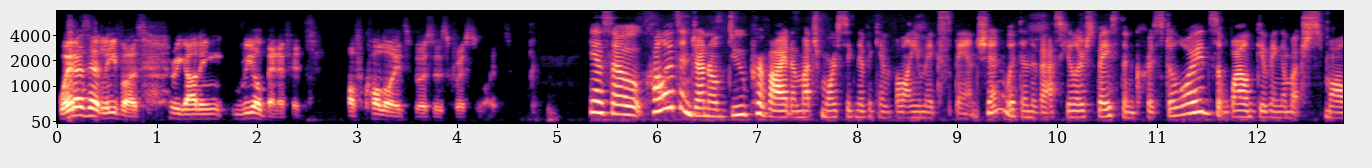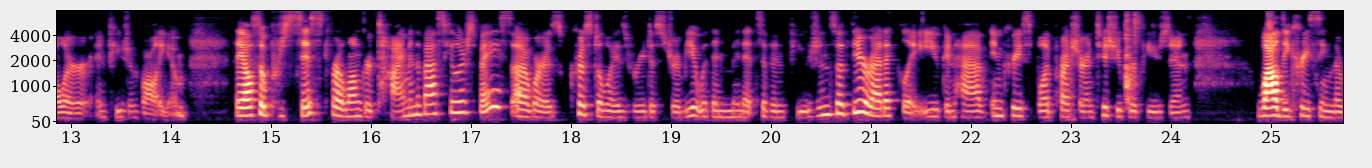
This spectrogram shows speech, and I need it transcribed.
where does that leave us regarding real benefits of colloids versus crystalloids? Yeah, so colloids in general do provide a much more significant volume expansion within the vascular space than crystalloids while giving a much smaller infusion volume. They also persist for a longer time in the vascular space, uh, whereas crystalloids redistribute within minutes of infusion. So theoretically, you can have increased blood pressure and tissue perfusion while decreasing the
